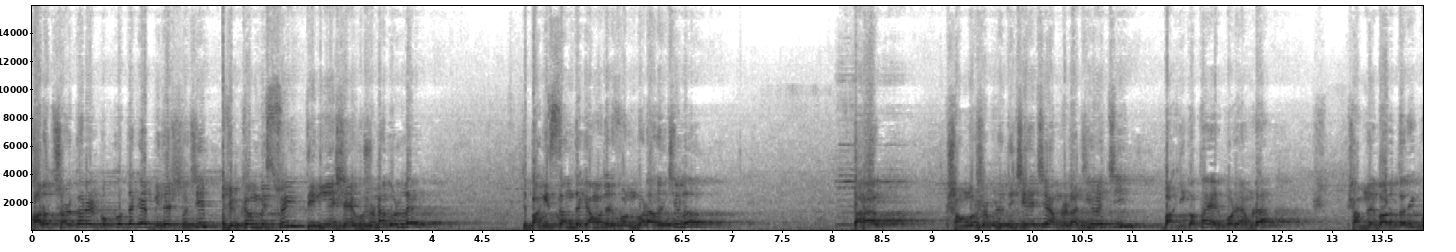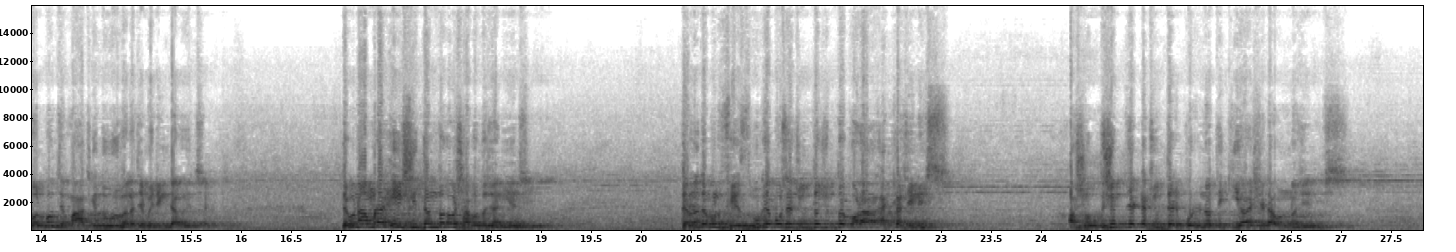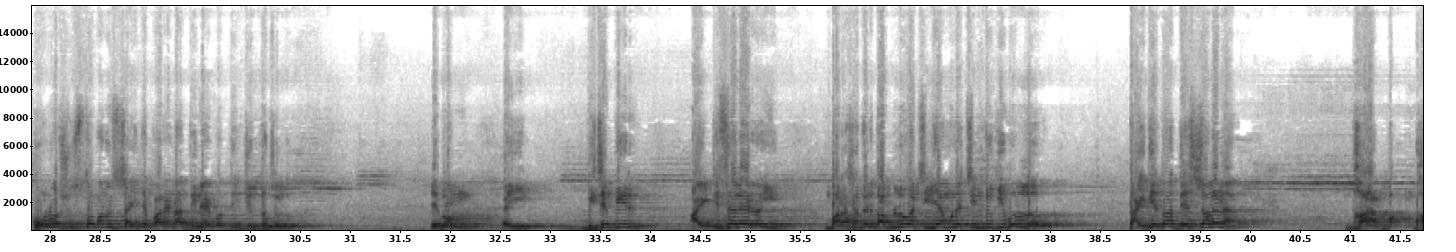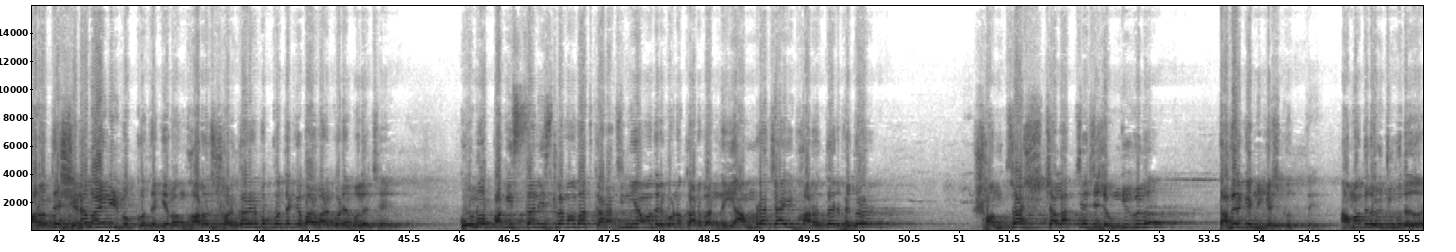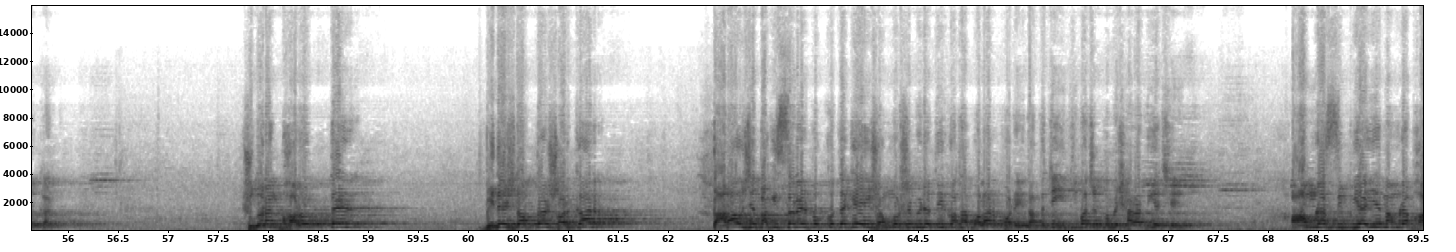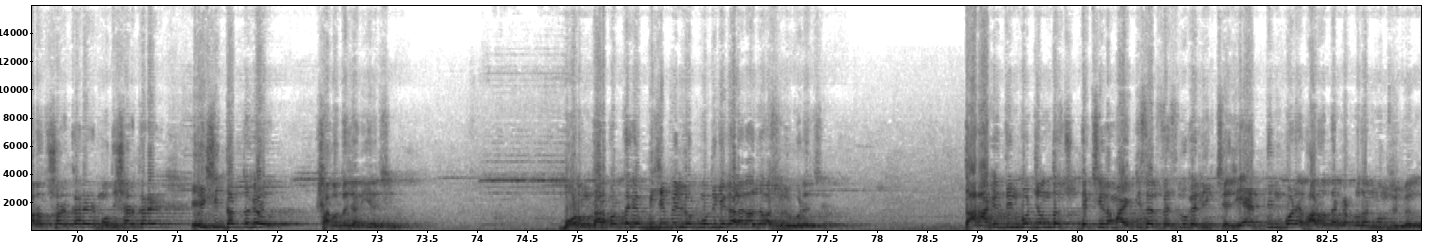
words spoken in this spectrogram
ভারত সরকারের পক্ষ থেকে বিদেশ সচিব বিক্রম মিস্ত্রি, তিনি এসে ঘোষণা করলেন যে পাকিস্তান থেকে আমাদের ফোন করা হয়েছিল। তারা সংঘর্ষ বিরতি চেয়েছে, আমরা রাজি হয়েছি। বাকি কথা এরপরে আমরা সামনের বারো তারিখ বলব যে, মা, আজকে দুপুরবেলা যে মিটিংটা হয়েছে। দেখুন, আমরা এই সিদ্ধান্তকেও স্বাগত জানিয়েছি। কেন দেখুন, ফেসবুকে বসে যুদ্ধ যুদ্ধ করা একটা জিনিস আর সত্যি সত্যি একটা যুদ্ধের পরিণতি কি হয় সেটা অন্য জিনিস। কোনো সুস্থ মানুষ চাইতে পারে না দিনের পর দিন যুদ্ধ চলুক। এবং এই বিজেপির আইটি সেলের ওই বারাসাতের বাবলু বা চিড়িয়ামুনের চিন্টু কি বলল, তাই দিয়ে তো আর দেশ চলে না। ভারতের সেনাবাহিনীর পক্ষ থেকে এবং ভারত সরকারের পক্ষ থেকে বারবার করে বলেছে, কোনো পাকিস্তান, ইসলামাবাদ, করাচি নিয়ে আমাদের কোনো কারবার নেই। আমরা চাই ভারতের ভেতর সন্ত্রাস চালাচ্ছে যে জঙ্গিগুলো তাদেরকে নিকেশ করতে। আমাদের ওইটুকুতে দরকার। সুতরাং ভারতের বিদেশ দপ্তর, সরকার, তারাও যে পাকিস্তানের পক্ষ থেকে এই সংঘর্ষ বিরতির কথা বলার পরে তাতে যে ইতিবাচকভাবে সাড়া দিয়েছে, আমরা সিপিআইএম, আমরা ভারত সরকারের, মোদী সরকারের এই সিদ্ধান্তকেও স্বাগত জানিয়েছি। বরং তারপর থেকে বিজেপির লোক মোদীকে গালাগাল দেওয়া শুরু করেছে। তার আগের দিন পর্যন্ত দেখছিলাম আইটি সেল ফেসবুকে লিখছে যে একদিন পরে ভারত একটা প্রধানমন্ত্রী পেল।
